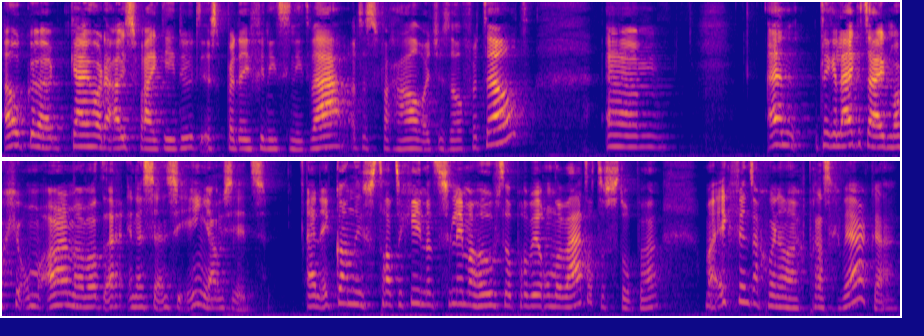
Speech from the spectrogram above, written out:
Elke keiharde uitspraak die je doet, is per definitie niet waar. Het is het verhaal wat je zelf vertelt. Um, en tegelijkertijd mag je omarmen wat er in essentie in jou zit. En ik kan die strategie in het slimme hoofd wel proberen onder water te stoppen. Maar ik vind dat gewoon heel erg prettig werken.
